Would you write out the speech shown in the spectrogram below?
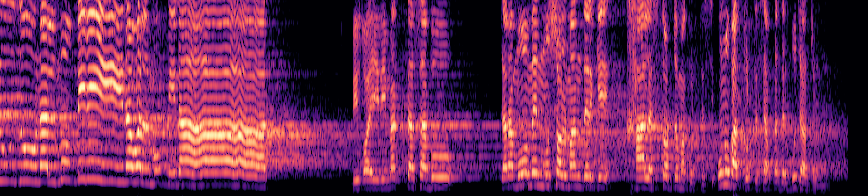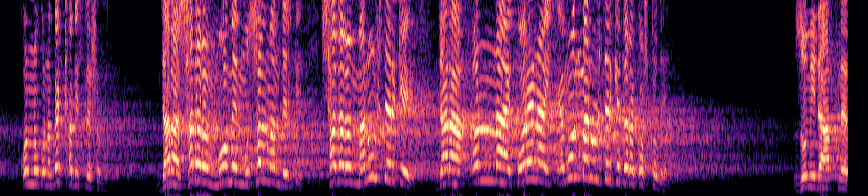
يؤذون المؤمنين والمؤمنات بغير ما اكتسبوا যারা মোমেন মুসলমানদেরকে খালেস তর্জমা করতেছি অনুবাদ করতেছি আপনাদের বোঝার জন্য অন্য কোনো ব্যাখ্যা বিশ্লেষণ না। যারা সাধারণ মোমেন মুসলমানদেরকে, সাধারণ মানুষদেরকে, যারা অন্যায় করে নাই, এমন মানুষদেরকে যারা কষ্ট দেয়। জমিটা আপনার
